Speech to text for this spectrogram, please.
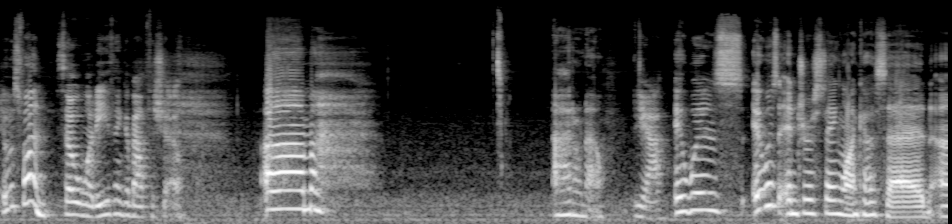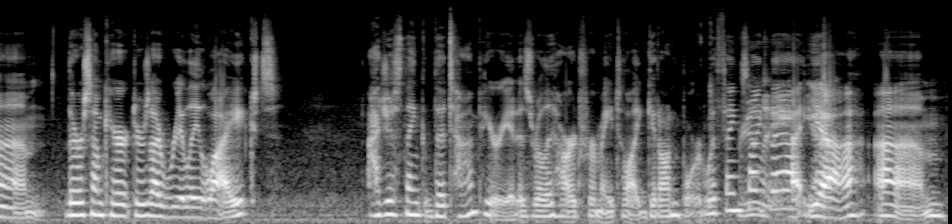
it was fun. So, what do you think about the show? Um, I don't know. Yeah. It was it was interesting. Like I said, um, there were some characters I really liked. I just think the time period is really hard for me to like get on board with things like that. Yeah. Yeah. Um,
